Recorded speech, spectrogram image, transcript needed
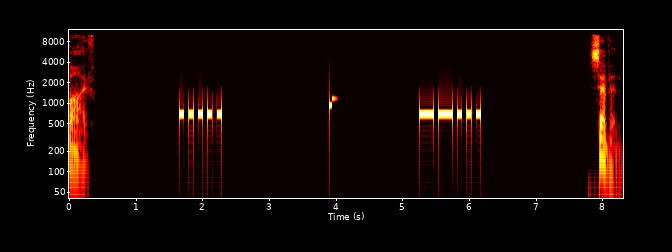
5. 7.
